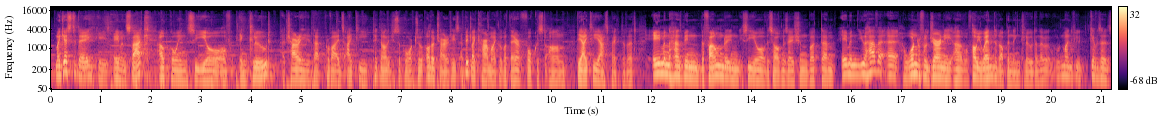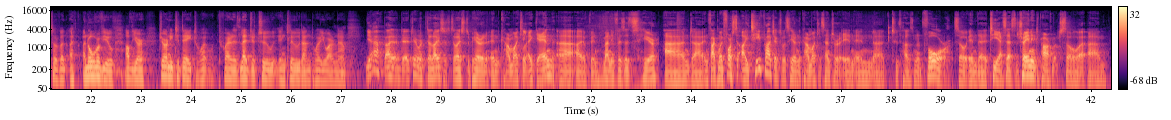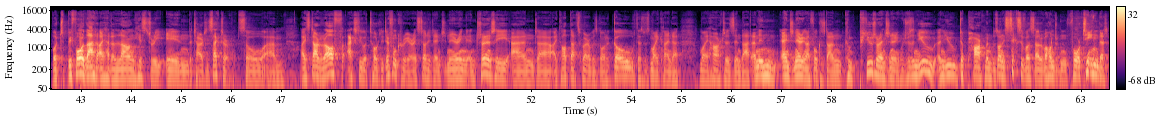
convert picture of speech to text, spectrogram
My guest today is Eamon Stack, outgoing CEO of Include, a charity that provides IT technology support to other charities, a bit like Carmichael, but they're focused on the IT aspect of it. Eamon has been the founding CEO of this organisation, but um, Eamon, you have a, a, wonderful journey of how you ended up in Include, and I wouldn't mind if you give us a sort of a, a, an overview of your journey to date, to where, where it has led you to Include and where you are now. Yeah, uh, delighted, delighted to be here in, in Carmichael again. Uh, I've been many visits here, and uh, in fact, my first IT project was here in the Carmichael Centre in in uh, 2004. So in the TSS, the training department. So, uh, um, but before that, I had a long history in the charity sector. So. Um, I started off actually with a totally different career. I studied engineering in Trinity, and uh, I thought that's where I was going to go. This was my kind of my heart is in that. And in engineering, I focused on computer engineering, which was a new a new department. There was only six of us out of 114 that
